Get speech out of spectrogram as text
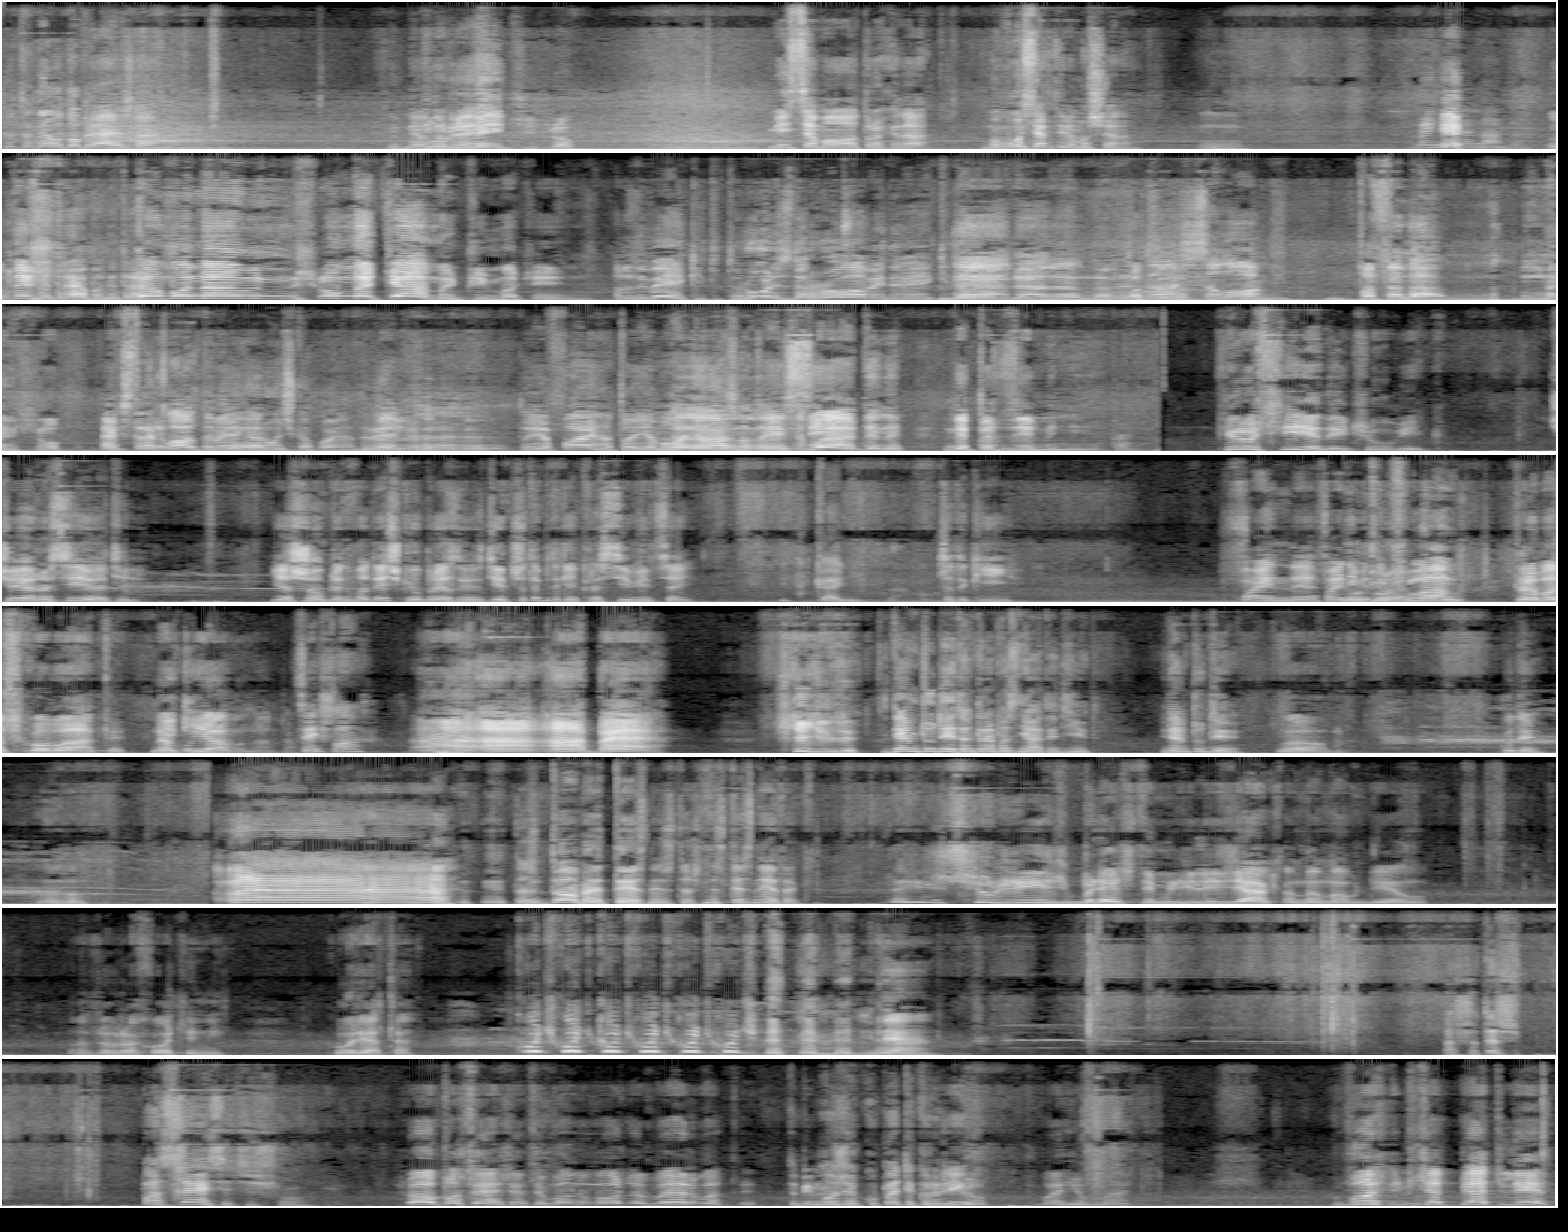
Що ти не одобряєш, так? Не Дурний одобряєш? чи що? Місця мало трохи, так? Бабусь, як тобі машина? М. Мені не треба. Ну ти Не ж треба, не Та треба. вона м, що натяме цій машині. Але диви, який тут руль здоровий, диви, який там Да, да, да, да. передач, Пацана, салон. пацана знайшов. Екстра клас, диви, яка ручка файна, диви. яка. То є файно, то є молодіжно, то є Хвати сильно. не, не пизди мені. Ти розсіяний чоловік. Чи я розсіятель? Я що, блін, водички обризуюсь? Дід, чого тебе такий красивий цей? Конечно. Це такий. Файне, файне Оту відро. шланг треба сховати. Нахуя вона там? Цей шланг? А, а, а, Б. Скільки ти? Йдемо туди, там треба зняти, дід. Йдемо туди. Ладно. Куди? Ага. А-а-а! Та ж добре тиснеш, та ж не стисни так. Та й всю жизнь, блядь, з тим железяками мав діло. А то в Рахотіні курята. Куч, куч, куч, куч, куч, куч. Йде. А що ти ж пасешся чи що? Що пасеся? Це можна можна вирвати. Тобі може купити кролів? Ёб твою мать. 85 лет.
